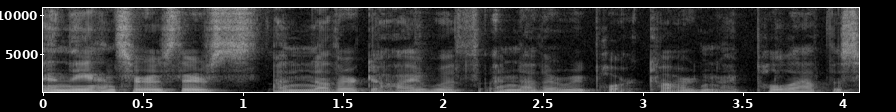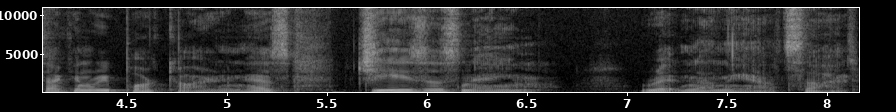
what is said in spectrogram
and the answer is there's another guy with another report card, and I pull out the second report card and has Jesus' name written on the outside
